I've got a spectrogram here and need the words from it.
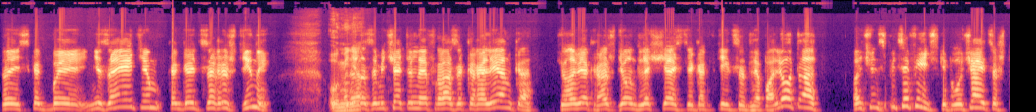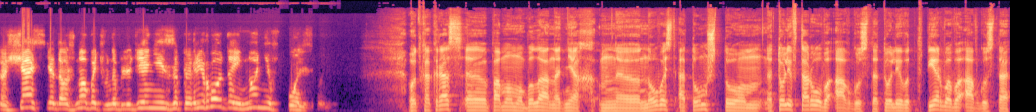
То есть как бы не за этим, как говорится, рождены. У вот меня... эта замечательная фраза Короленко «Человек рожден для счастья, как птица для полета» очень специфически. Получается, что счастье должно быть в наблюдении за природой, но не в пользовании. Вот как раз, э, по-моему, была на днях э, новость о том, что то ли 2 августа, то ли вот 1 августа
